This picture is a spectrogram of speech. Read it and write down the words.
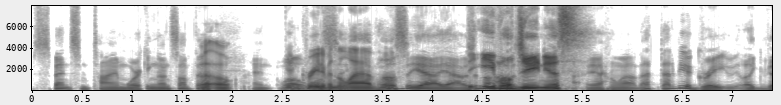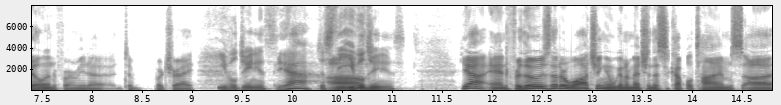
spent some time working on something. Uh oh. And Getting well, creative we'll in the lab, We'll huh? see. Yeah, yeah. The in evil was- genius. Yeah, well, that that'd be a great like villain for me to to portray. Evil genius. Yeah, Just the evil um, genius. Yeah, and for those that are watching, I'm going to mention this a couple times uh,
